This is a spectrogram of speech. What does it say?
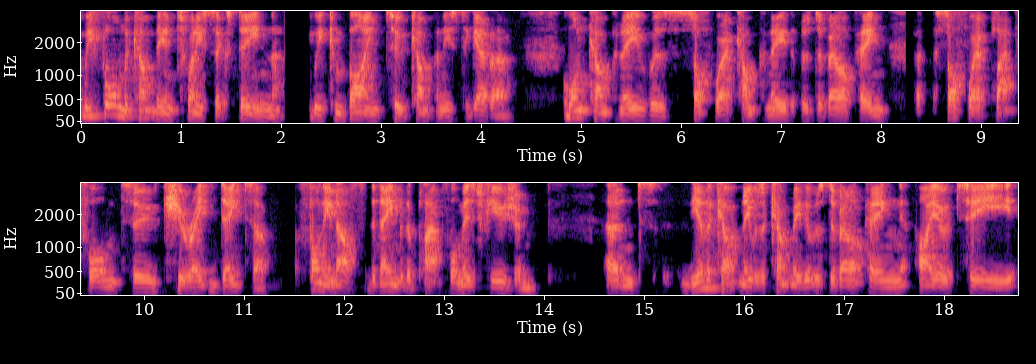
we formed the company in 2016. We combined two companies together. One company was a software company that was developing a software platform to curate data. Funnily enough, the name of the platform is Fusion. And the other company was a company that was developing IoT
